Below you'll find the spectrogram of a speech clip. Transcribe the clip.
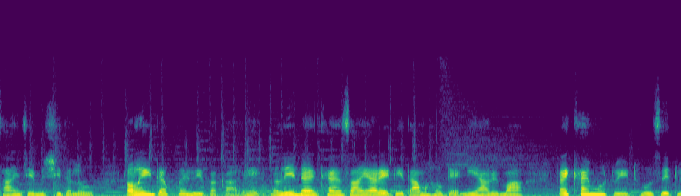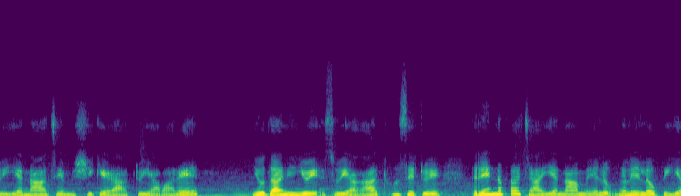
ဆိုင်ခြင်းမရှိသလိုတော်လိုင်းတပ်ဖွဲ့တွေဘက်ကလည်းငလင်တန်ခံစားရတဲ့ဒေတာမဟုတ်တဲ့နေရာတွေမှာတိုက်ခိုက်မှုတွေထိုးစစ်တွေရနာခြင်းမရှိခဲ့တာတွေ့ရပါတယ်။ မြို့သားညီညွတ်ရေးအစိုးရကထိုးစစ်တွေသတင်းနှစ်ပတ်ကြာရနာမယ်လို့ငလင်လုတ်ပြီးရ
